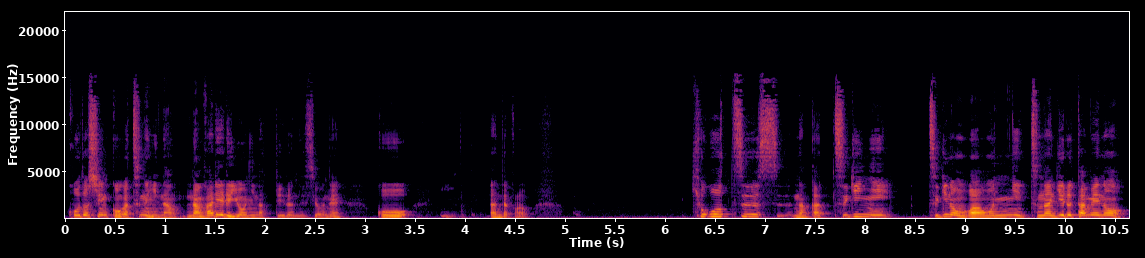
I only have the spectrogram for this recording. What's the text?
コード進行が常に流れるようになっているんですよね。こうなんだかな。共通すなんか次に次の和音につなげるための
